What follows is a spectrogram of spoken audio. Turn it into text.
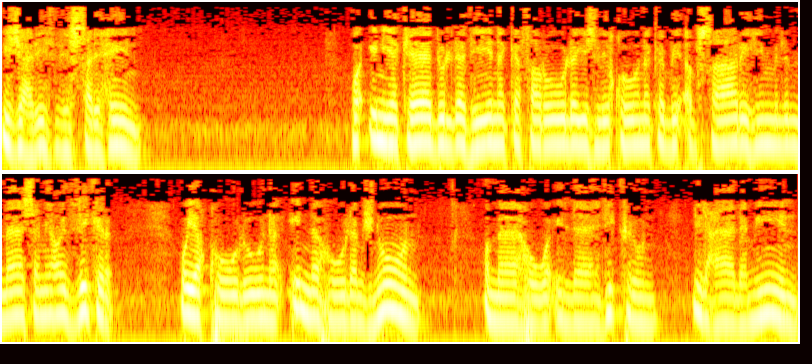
يجعل ذي الصالحين. وإن يكاد الذين كفروا ليزلقونك بأبصارهم لما سمعوا الذكر ويقولون إنه لمجنون. وما هو إلا ذكر للعالمين.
